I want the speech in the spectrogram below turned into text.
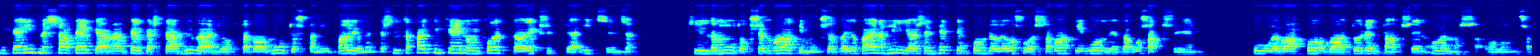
Mikä ihme saa pelkäämään pelkästään hyvään johtavaa muutosta niin paljon, että siltä kaikin keinoin koettaa eksyttää itsensä siltä muutoksen vaatimukselta, joka aina hiljaisen hetken kohdalle osuessa vaatii huomiota osakseen, kuulevaa korvaa todentaakseen olemassaolonsa.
